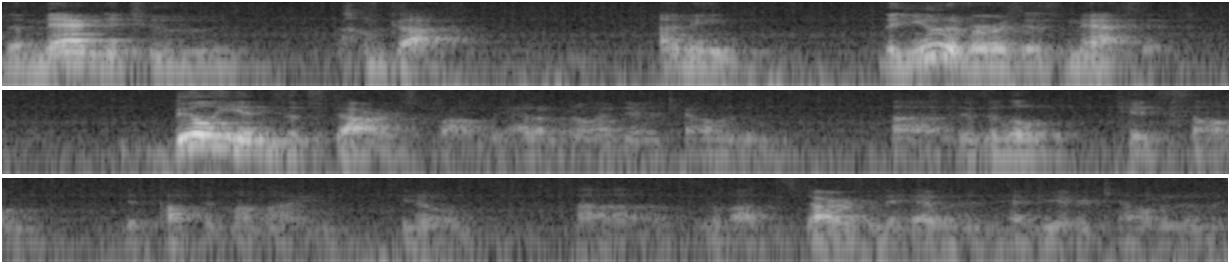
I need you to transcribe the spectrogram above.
the magnitude of God. I mean, the universe is massive. Billions of stars, probably. I don't know. I've never counted them. Uh, there's a little kid's song that popped in my mind, you know, uh, about the stars in the heaven and have you ever counted them? And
